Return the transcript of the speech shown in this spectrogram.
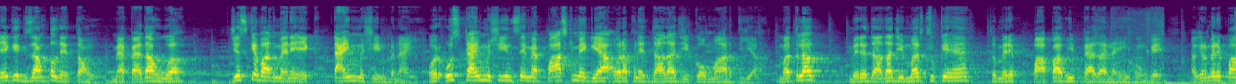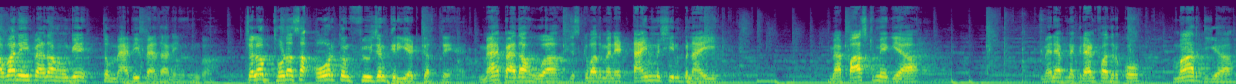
एक एग्ज़ाम्पल देता हूँ। मैं पैदा हुआ जिसके बाद मैंने एक टाइम मशीन बनाई और उस टाइम मशीन से मैं पास्ट में गया और अपने दादाजी को मार दिया। मतलब मेरे दादाजी मर चुके हैं तो मेरे पापा भी पैदा नहीं होंगे। अगर मेरे पापा नहीं पैदा होंगे तो मैं भी पैदा नहीं होऊँगा। चलो, अब थोड़ा सा और कंफ्यूजन क्रिएट करते हैं। मैं पैदा हुआ, जिसके बाद मैंने टाइम मशीन बनाई। मैं पास्ट में गया। मैंने अपने ग्रैंडफादर को मार दिया।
